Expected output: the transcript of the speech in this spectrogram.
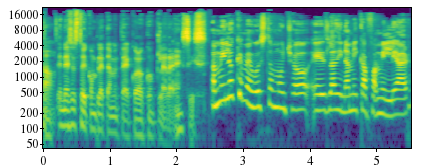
No, en eso estoy completamente de acuerdo con Clara, ¿eh? Sí, sí. A mí lo que me gusta mucho es la dinámica familiar,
